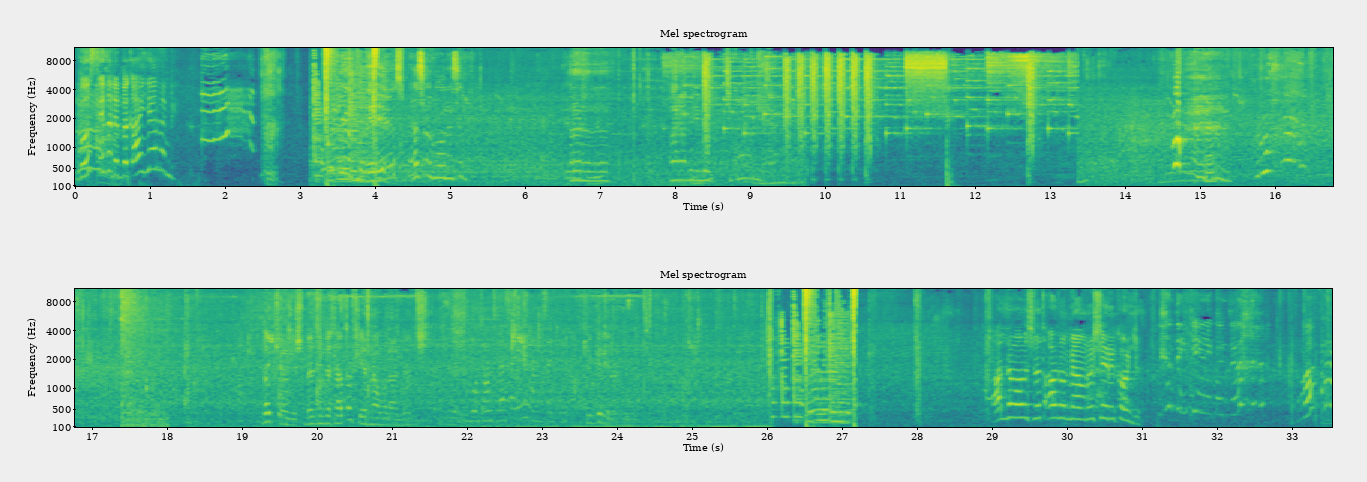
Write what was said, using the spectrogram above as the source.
በውስጥ የተደበቀ አያለ እንዴ በቂ ያለሽ በዚህ እንደታጠፍሽ የት ናሙላለች። ችግር የለም። አለባበስ በጣም ነው የሚያምረው። እሺ የኔ ቆንጆ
